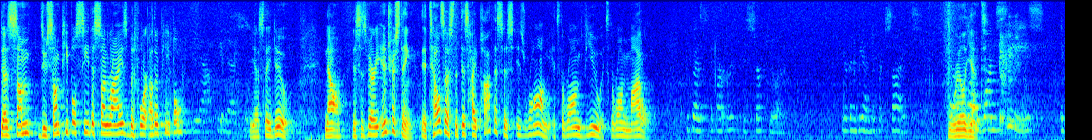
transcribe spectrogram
Does some, do some people see the sunrise before other people? Yeah. Yes. Yes, they do. Now, this is very interesting. It tells us that this hypothesis is wrong. It's the wrong view, it's the wrong model. Because if our Earth is circular, you're going to be on different sides. Brilliant. So one sees, it,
